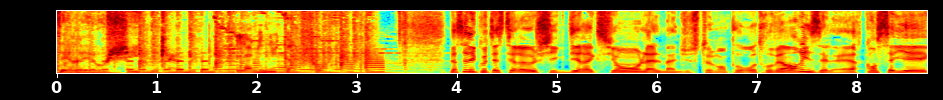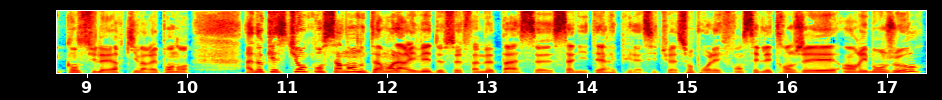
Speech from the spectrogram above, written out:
Stéréo Chic. La Minute Info. Merci d'écouter Stéréo Chic, direction l'Allemagne justement, pour retrouver Henri Zeller, conseiller consulaire, qui va répondre à nos questions concernant notamment l'arrivée de ce fameux pass sanitaire et puis la situation pour les Français de l'étranger. Henri, bonjour.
